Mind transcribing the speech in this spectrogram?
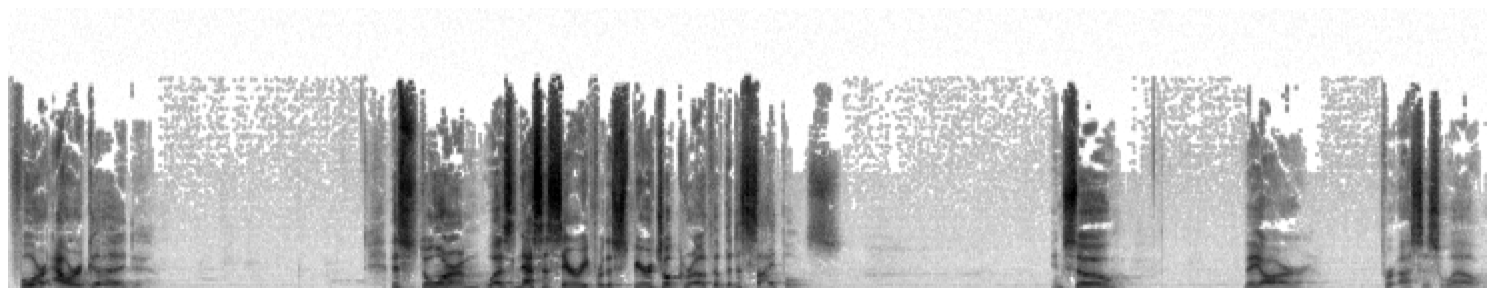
for our good. This storm was necessary for the spiritual growth of the disciples. And so they are for us as well.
